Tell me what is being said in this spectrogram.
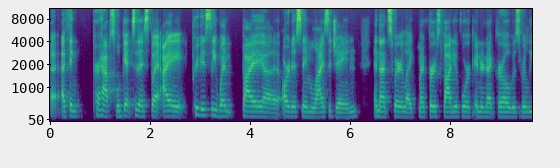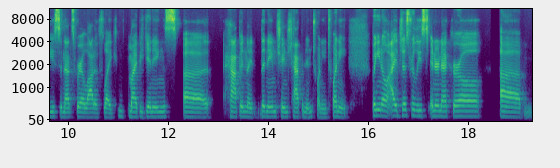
I think perhaps we'll get to this, but I previously went by an artist named Liza Jane, and that's where like my first body of work, Internet Girl, was released, and that's where a lot of like my beginnings uh happened. I, the name change happened in 2020, but you know I just released Internet Girl um,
